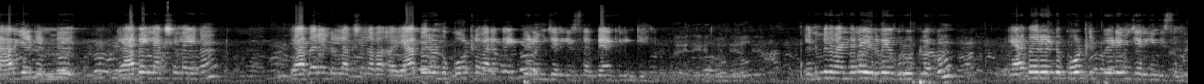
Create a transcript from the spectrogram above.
టార్గెట్ ఎనిమిది యాభై లక్షలైనా యాభై రెండు లక్షల యాభై రెండు కోట్ల వరకు ఇప్పించడం జరిగింది సార్ బ్యాంక్ లింకేజ్ ఎనిమిది వందల ఇరవై గ్రూపులకు యాభై రెండు కోట్లు ఇప్పించడం జరిగింది సార్.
